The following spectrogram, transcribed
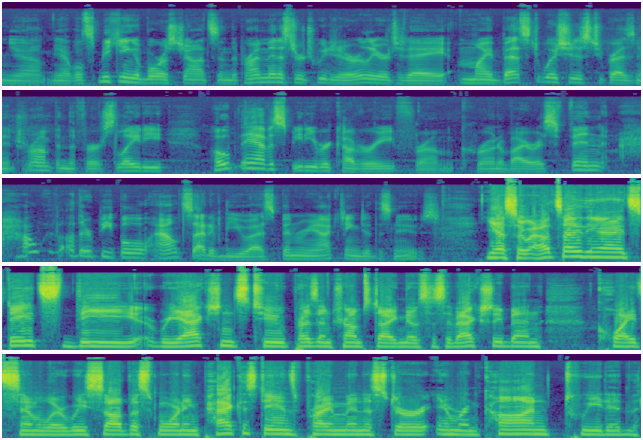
Yeah, yeah. Well, speaking of Boris Johnson, the Prime Minister tweeted earlier today My best wishes to President Trump and the First Lady. Hope they have a speedy recovery from coronavirus. Finn, how have other people outside of the U.S. been reacting to this news? Yeah, so outside the United States, the reactions to President Trump's diagnosis have actually been quite similar. We saw this morning Pakistan's Prime Minister Imran Khan tweeted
